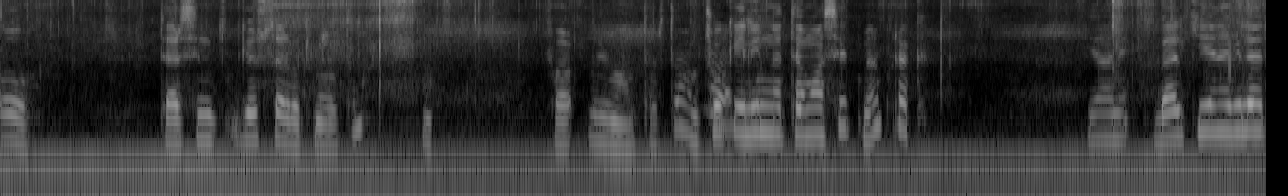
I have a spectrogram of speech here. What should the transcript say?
O. Tersini göster bakayım altına. Farklı bir mantar. Tamam. Çok Evet. elinle temas etme. Bırak. Yani belki yenebilir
